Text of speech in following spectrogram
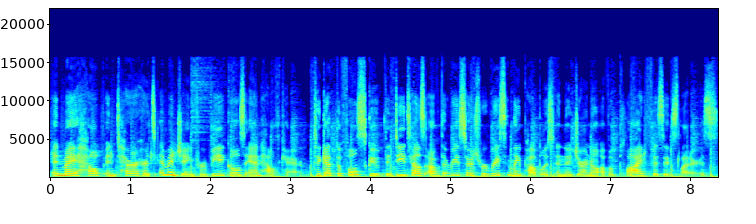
it may help in terahertz imaging for vehicles and healthcare. To get the full scoop, the details of the research were recently published in the Journal of Applied Physics Letters.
